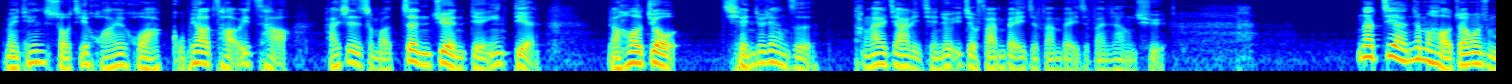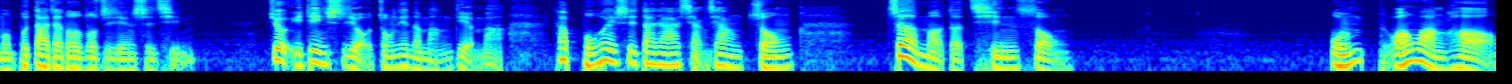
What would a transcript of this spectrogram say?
每天手机划一划，股票炒一炒，还是什么证券点一点，然后就钱就这样子躺在家里，钱就一直翻倍，一直翻倍，一直翻上去。那既然这么好赚，为什么不大家都做这件事情？就一定是有中间的盲点吗？它不会是大家想象中这么的轻松。我们往往哈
